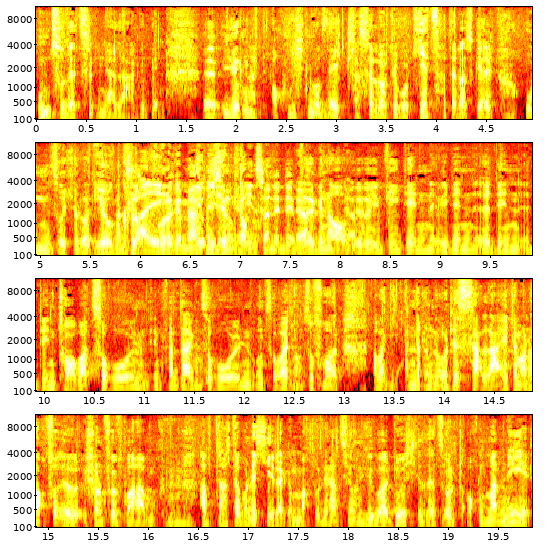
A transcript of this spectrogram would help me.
umzusetzen in der Lage bin. Äh, Jürgen hat auch nicht nur Weltklasse-Leute geholt. Jetzt hat er das Geld, um solche Leute... Jürgen Klopp, wohlgemerkt, nicht Jürgen Klinsmann in dem Fall. Genau, ja. wie, den, wie den, den, den Torwart zu holen und den Van Dijk zu holen und so weiter und so fort. Aber die anderen Leute. Salah hätte man auch äh, schon fünfmal haben können. Mhm. Hat, hat aber nicht jeder gemacht und er hat sich auch nicht überall durchgesetzt. Und auch ein Manet,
